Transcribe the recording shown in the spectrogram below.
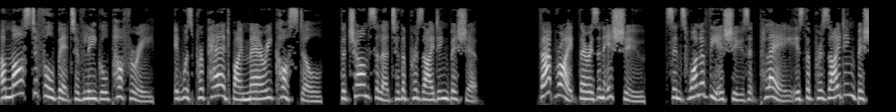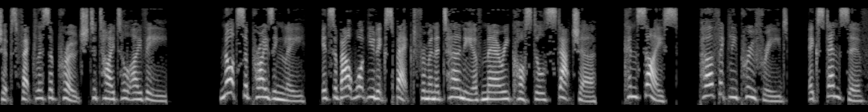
A masterful bit of legal puffery, it was prepared by Mary Kostel, the Chancellor to the presiding bishop. That right there is an issue, since one of the issues at play is the presiding bishop's feckless approach to Title IV. Not surprisingly, it's about what you'd expect from an attorney of Mary Kostel's stature concise, perfectly proofread, extensive,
